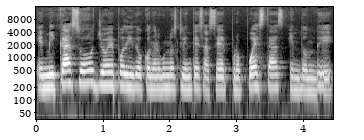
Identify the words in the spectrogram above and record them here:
En mi caso, yo he podido con algunos clientes hacer propuestas en donde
